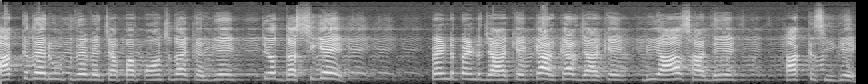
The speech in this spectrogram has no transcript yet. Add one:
ਹੱਕ ਦੇ ਰੂਪ ਦੇ ਵਿੱਚ ਆਪਾਂ ਪਹੁੰਚਦਾ ਕਰੀਏ ਤੇ ਉਹ ਦੱਸੀਏ, ਪਿੰਡ-ਪਿੰਡ ਜਾ ਕੇ, ਘਰ-ਘਰ ਜਾ ਕੇ ਵੀ ਆਹ ਸਾਡੇ ਹੱਕ ਸੀਗੇ।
